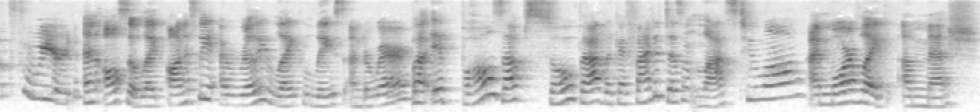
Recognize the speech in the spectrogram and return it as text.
looks weird. And also like, honestly, I really like lace underwear, but it balls up so bad. Like I find it doesn't last too long. I'm more of like a mesh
